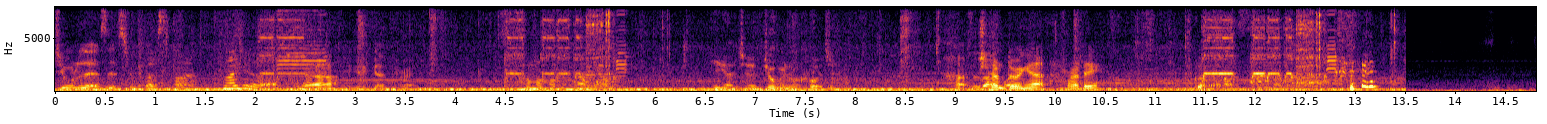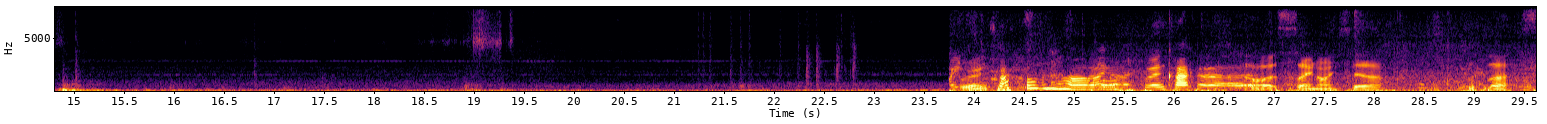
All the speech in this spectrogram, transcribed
Do you want to do it as it's your first time? Can I do it? Yeah. You go, go for it. Someone hold the camera. Here you go, Joe. Do you want me to record you? Is I'm doing it. Ready? Got it. We're in Krakow now. We're in Krakow. Oh, it's so nice here. Look at this.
